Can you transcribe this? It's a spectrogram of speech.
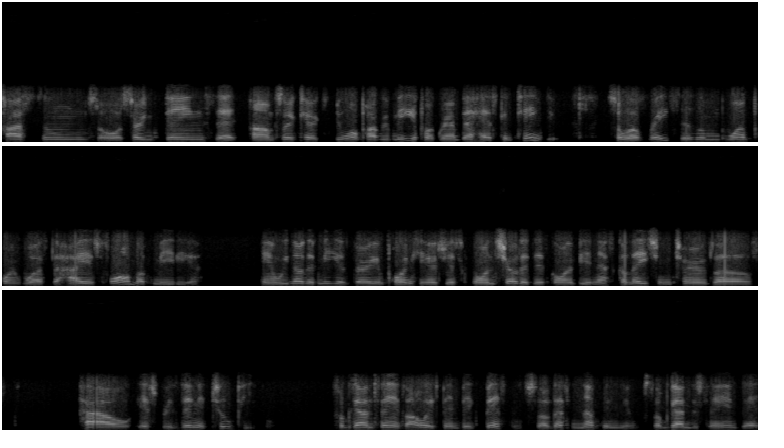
costumes or certain things that um, certain characters do on popular media programs that has continued. So if racism one point was the highest form of media, and we know that media is very important here. It's just going to show that there's going to be an escalation in terms of how it's presented to people. So we got to understand it's always been big business. So that's nothing new. So we got to understand that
